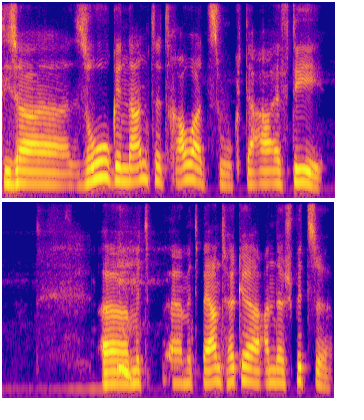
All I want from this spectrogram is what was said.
dieser sogenannte Trauerzug der AfD äh, hm. mit, äh, mit Bernd Höcke an der Spitze.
